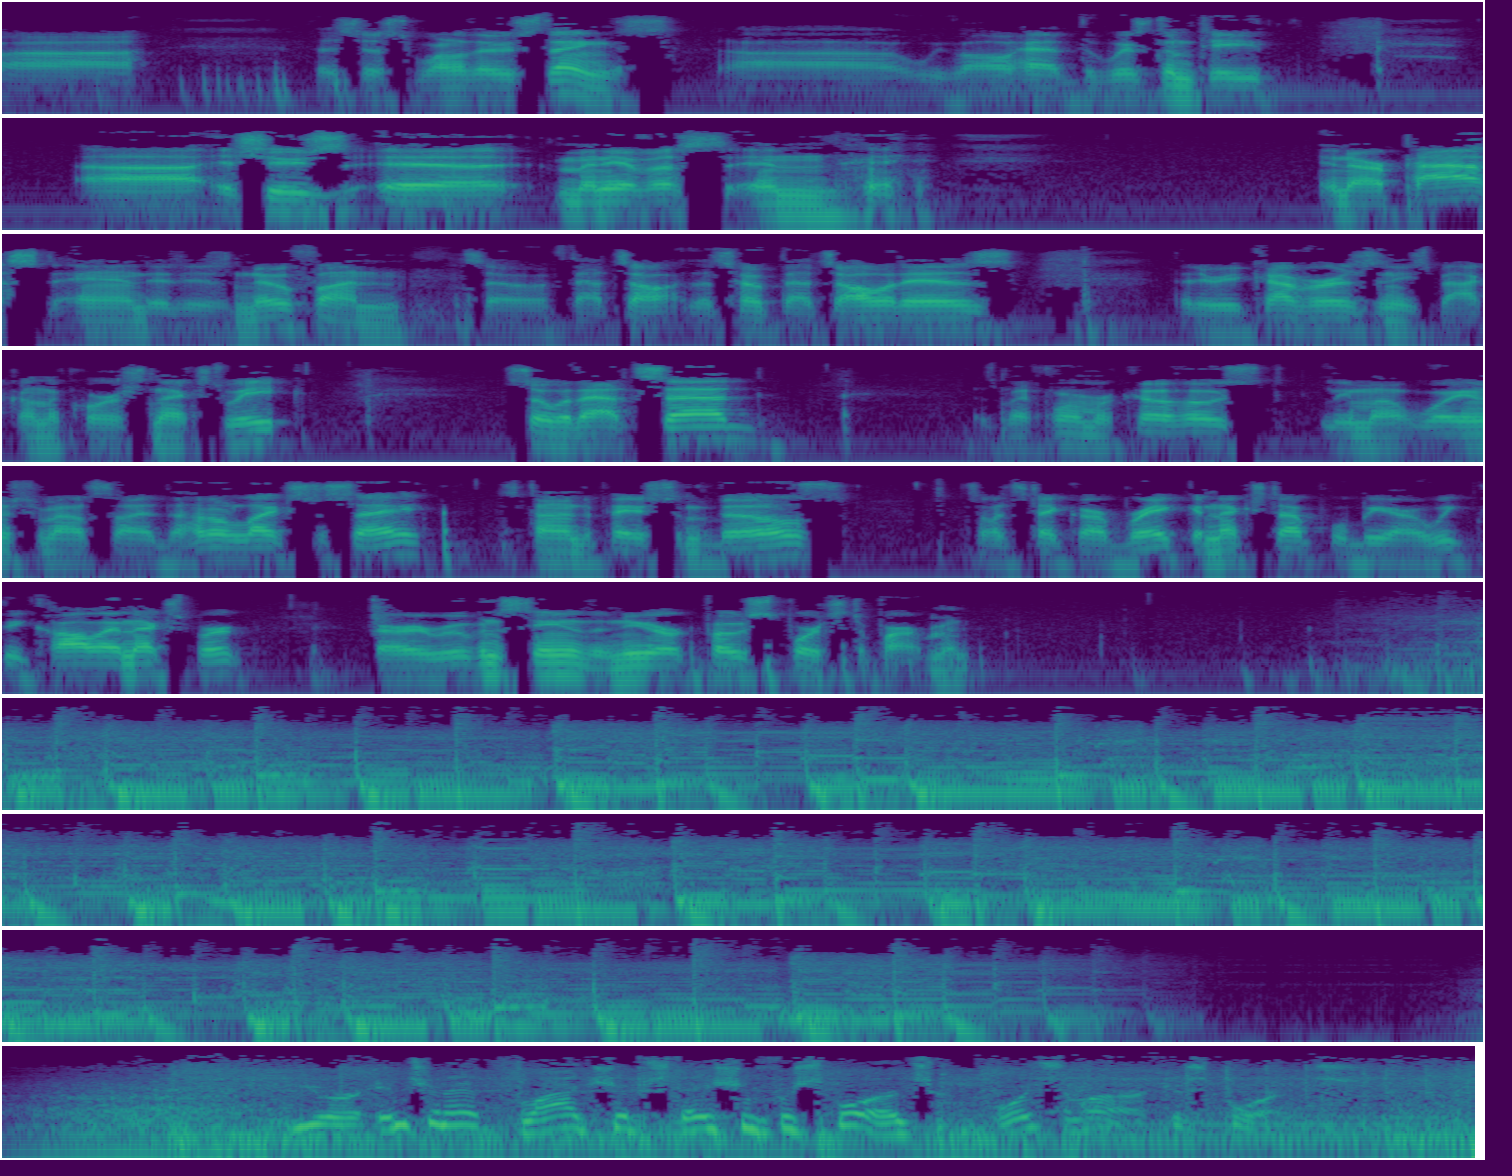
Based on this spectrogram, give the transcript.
It's just one of those things. Uh, we've all had the wisdom teeth uh, issues, uh, many of us in in our past, and it is no fun. So if that's all, let's hope that's all it is. That he recovers and he's back on the course next week. So with that said, as my former co-host Lee Williams from Outside the Huddle likes to say, it's time to pay some bills. So let's take our break, and next up will be our weekly call-in expert, Barry Rubenstein of the New York Post Sports Department. Your internet flagship station for sports, Voice America Sports.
